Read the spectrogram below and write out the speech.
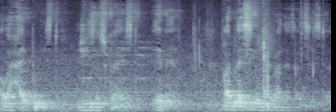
our high priest, Jesus Christ. Amen. God bless you, my brothers and sisters.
